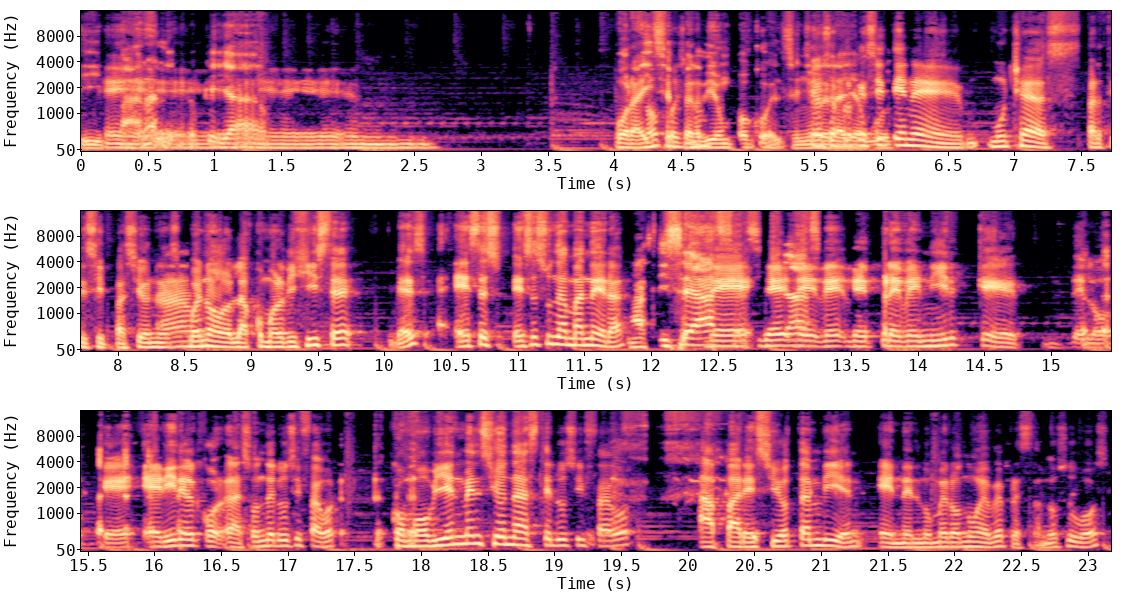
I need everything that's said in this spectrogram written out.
Y párale, creo que ya Eh, por ahí no, se pues no. perdió un poco el sí, señor o sea, Elijah porque sí tiene muchas participaciones. Ah. Bueno, la, como lo dijiste, ¿ves? Esa es, esa es una manera Así se hace. de, así de- se de- hace. de- de prevenir que de lo que herir el corazón de Lucifer. Como bien mencionaste, Lucifer apareció también en el número 9 prestando su voz.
